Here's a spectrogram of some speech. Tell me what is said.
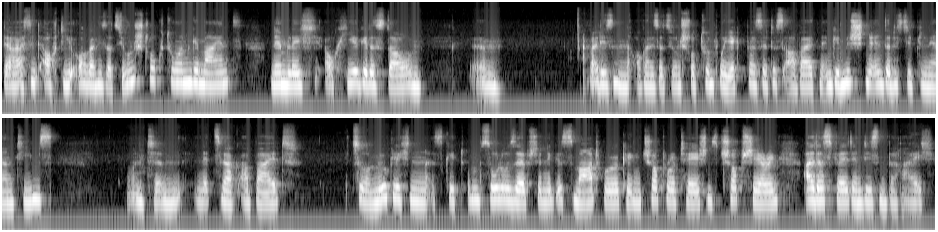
da sind auch die Organisationsstrukturen gemeint, nämlich auch hier geht es darum, ähm, bei diesen Organisationsstrukturen projektbasiertes Arbeiten in gemischten interdisziplinären Teams und ähm, Netzwerkarbeit zu ermöglichen. Es geht um Solo-Selbstständige, Smart Working, Job Rotations, Job Sharing. All das fällt in diesen Bereich.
